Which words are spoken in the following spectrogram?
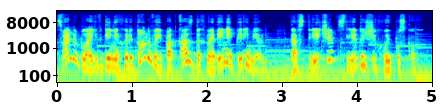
С вами была Евгения Харитонова и подкаст «Вдохновение перемен». До встречи в следующих выпусках.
